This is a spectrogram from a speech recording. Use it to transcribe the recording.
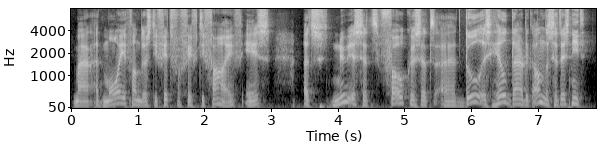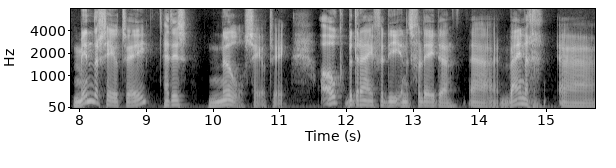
Maar het mooie van dus die Fit for 55 is. Het, nu is het focus, het uh, doel is heel duidelijk anders. Het is niet minder CO2, het is nul CO2. Ook bedrijven die in het verleden uh, weinig. Uh,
